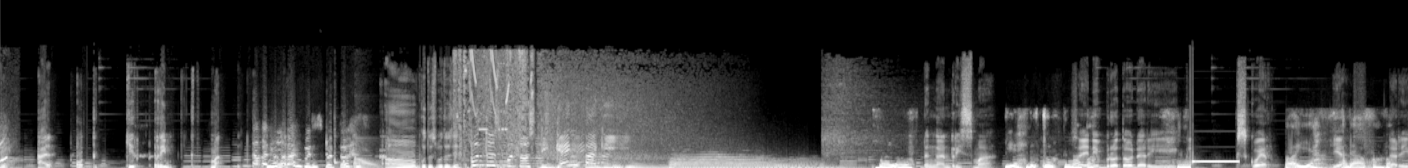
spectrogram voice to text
aduh, a- oh, kir, rim, ma, Tak kedengeran putus-putus. oh putus-putus ya. Putus-putus di geng pagi. Halo, Dengan Risma. iya betul. Kenapa? Saya ini Broto dari Square. Oh iya, Iya. ada apa Pak? Dari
